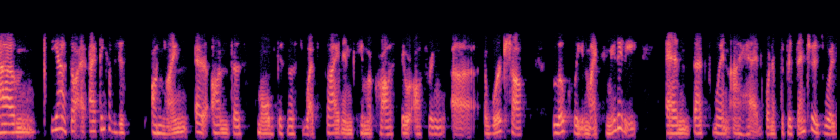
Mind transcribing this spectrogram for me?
um, yeah, so I, I think I was just online uh, on the small business website and came across they were offering uh, a workshop locally in my community. And that's when I had one of the presenters was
